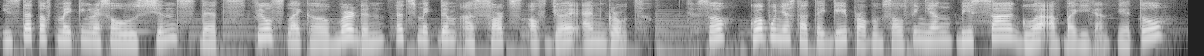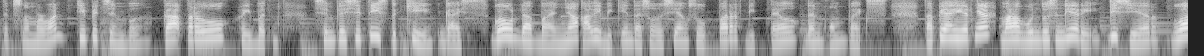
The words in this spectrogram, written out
Instead of making resolutions that feels like a burden, let's make them a source of joy and growth. So, gue punya strategi problem solving yang bisa gue bagikan, yaitu Tips number one, keep it simple. Gak perlu ribet. Simplicity is the key, guys. Gue udah banyak kali bikin resolusi yang super detail dan kompleks. Tapi akhirnya malah buntu sendiri. This year, gue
